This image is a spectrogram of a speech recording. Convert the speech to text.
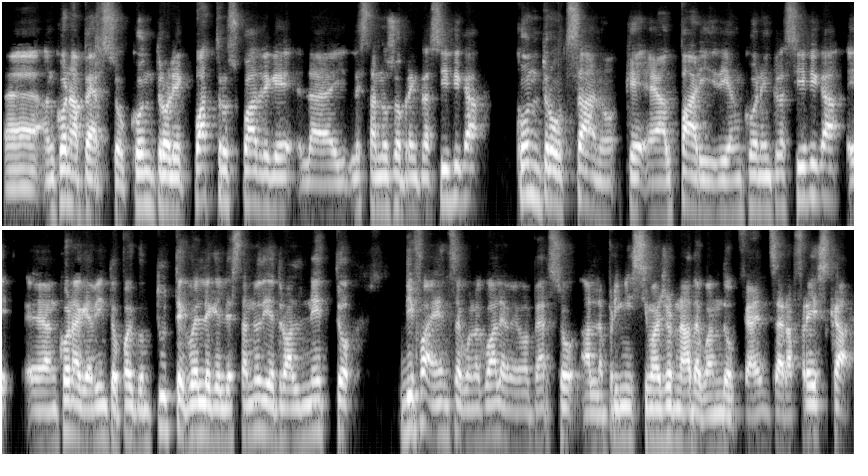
eh, Ancona ha perso contro le quattro squadre che la, le stanno sopra in classifica, contro Ozzano che è al pari di Ancona in classifica e eh, Ancona che ha vinto poi con tutte quelle che le stanno dietro al netto di Faenza con la quale aveva perso alla primissima giornata quando Faenza era fresca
